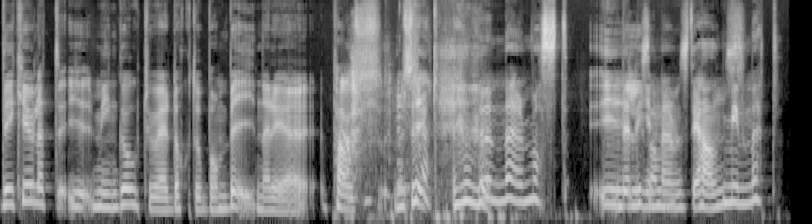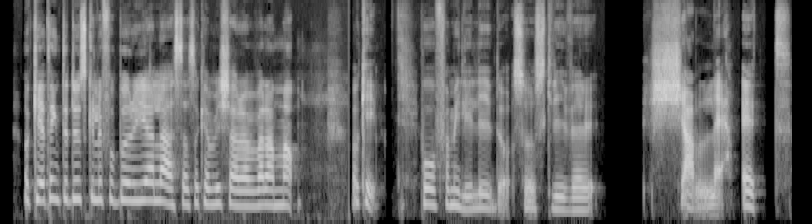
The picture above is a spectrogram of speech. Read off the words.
Det är kul att min go-to är Dr. Bombay när det är pausmusik. Den är närmast i det ligger liksom närmast till hands. minnet. Okej, jag tänkte att du skulle få börja läsa så kan vi köra varannan. Okej, på familjeliv då så skriver Challe 1.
